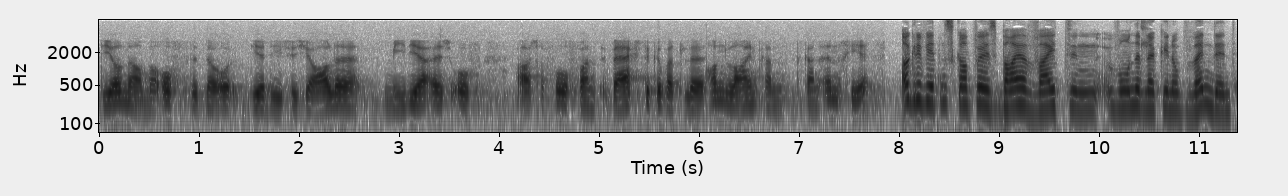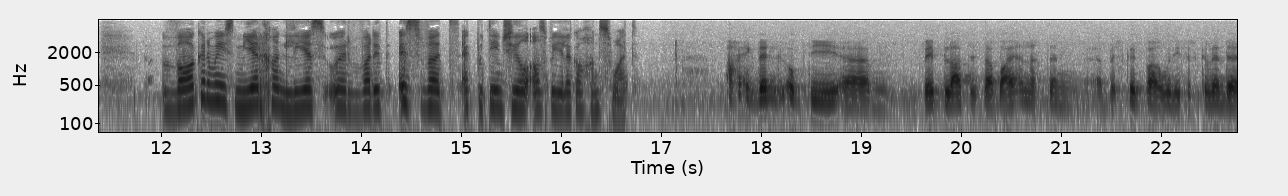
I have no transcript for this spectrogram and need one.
deelname of dit nou deur die sosiale media is of as gevolg van werkstukke wat hulle online kan kan ingee. Agriwetenskappe is baie wyd en wonderlik en opwindend. Waar kan 'n mens meer gaan lees oor wat dit is wat ek potensieel as by julle kan gaan swat? Ag ek dink op die ehm um, webblad is daar baie inligting uh, beskikbaar oor die verskillende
